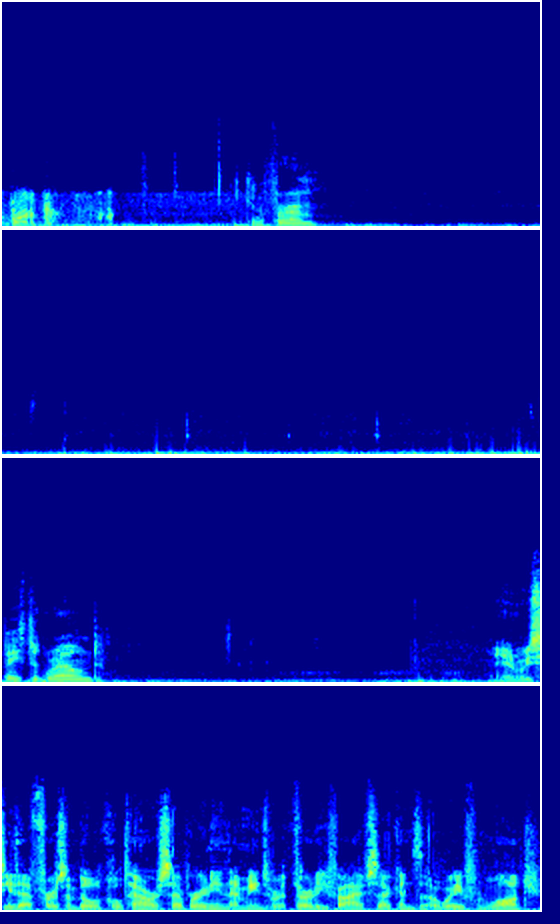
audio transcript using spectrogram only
abort. Confirm. Face to ground. And we see that first umbilical tower separating. That means we're 35 seconds away from launch.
